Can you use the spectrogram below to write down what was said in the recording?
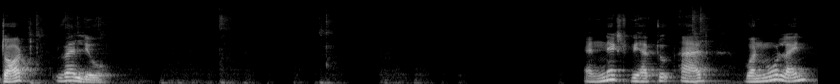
Dot value. And next we have to add one more line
